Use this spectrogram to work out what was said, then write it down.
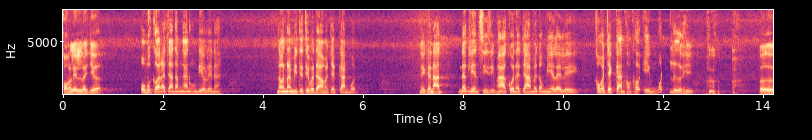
ของเล่นเราเยอะโอ้เมื่อก่อนอาจารย์ทำงานของเดียวเลยนะ นอกนั้นมีแต่เทวดามาจัดการหมดนี่ขนาดนักเรียน 45 คนอาจารย์ไม่ต้องมีอะไรเลย เขามาจัดการของเขาเองหมดเลย เออ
